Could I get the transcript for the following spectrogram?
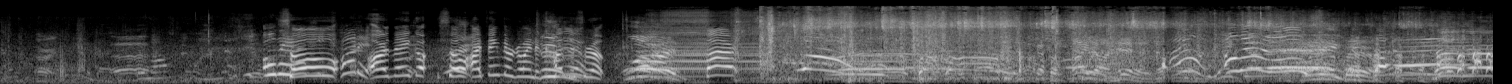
Uh, oh, they so cut it. are they go? So I think they're going to cut this rope. One! Fire! Tight on his. Oh, there it is!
